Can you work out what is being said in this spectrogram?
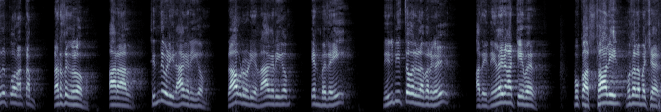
எதிர்போராட்டம் நடத்துகிறோம். ஆனால் சிந்துவெளி நாகரிகம் திராவிடருடைய நாகரிகம் என்பதை நிரூபித்தவர்கள் அவர்கள் அதை நிலைநாட்டியவர் மு. க. ஸ்டாலின் முதலமைச்சர்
